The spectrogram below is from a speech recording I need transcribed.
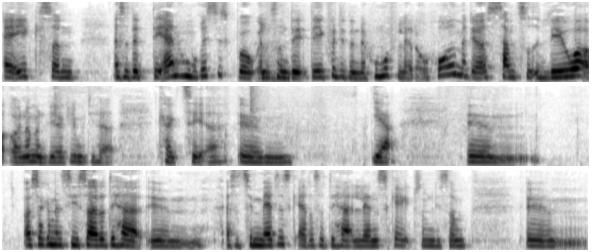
er ikke sådan Altså, det, det er en humoristisk bog, eller sådan, det, det er ikke, fordi den er humorforladt overhovedet, men det er også samtidig lever og ånder man virkelig med de her karakterer. Øhm, ja. Øhm, og så kan man sige, så er der det her, øhm, altså tematisk er der så det her landskab, som ligesom øhm,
